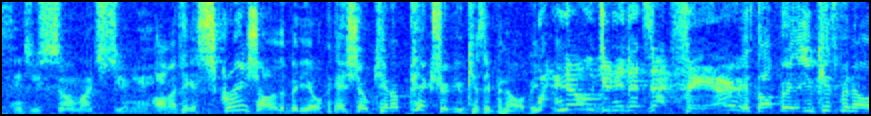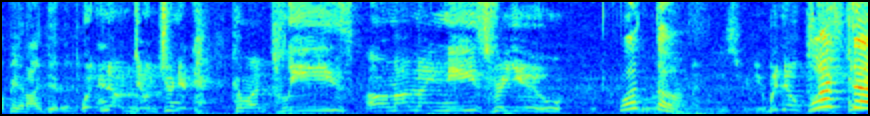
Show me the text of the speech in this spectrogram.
thank you so much, Junior. I'm gonna take a screenshot of the video and show Ken a picture of you kissing Penelope. What? No, Junior, that's not fair. It's not fair that you kissed Penelope and I didn't. What? No, Ju- Junior, come on, please. I'm on my knees for you. What the? My knees for you. But no, please. What the?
